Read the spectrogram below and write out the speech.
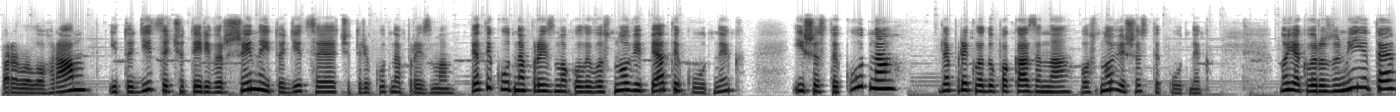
паралелограм. І тоді це чотири вершини, і тоді це чотирикутна призма. П'ятикутна призма, коли в основі п'ятикутник, і шестикутна, для прикладу, показана в основі шестикутник. Ну, як ви розумієте,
